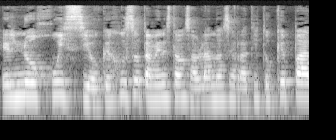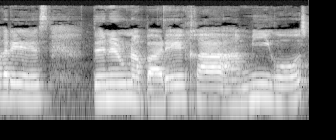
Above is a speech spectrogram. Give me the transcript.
el no juicio, que justo también estamos hablando hace ratito, qué padre es tener una pareja, amigos,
